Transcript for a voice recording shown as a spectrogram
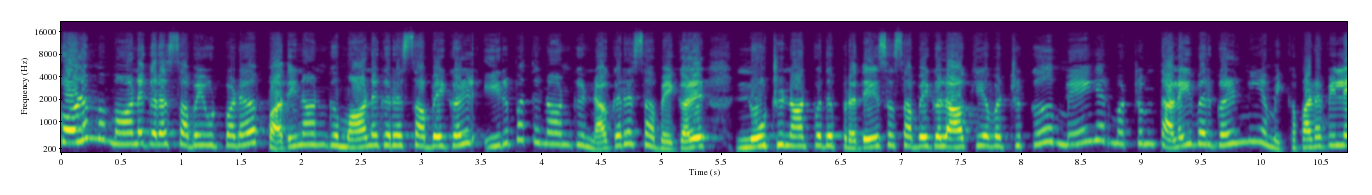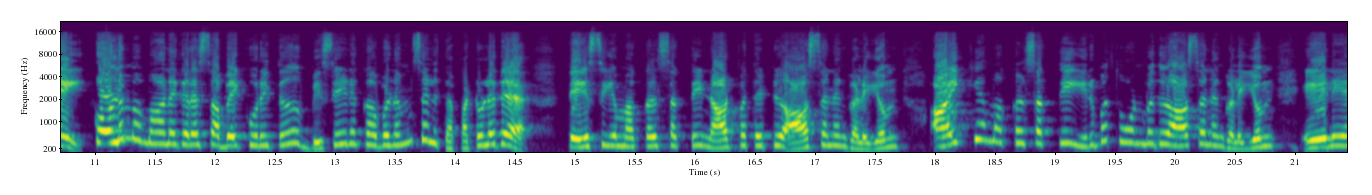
கொழும்பு மாநகர சபை உட்பட பதினான்கு மாநகர சபைகள் இருபத்தி நான்கு நகர சபைகள் நூற்று நாற்பது பிரதேச சபைகள் ஆகியவற்றுக்கு மேயர் மற்றும் தலைவர்கள் நியமிக்கப்படவில்லை. கொழும்பு மாநகர சபை குறித்து விசேட கவனம் செலுத்தப்பட்டுள்ளது. தேசிய மக்கள் சக்தி நாற்பத்தெட்டு ஆசனங்களையும் ஐக்கிய மக்கள் சக்தி இருபத்தி ஒன்பது ஆசனங்களையும் ஏனைய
